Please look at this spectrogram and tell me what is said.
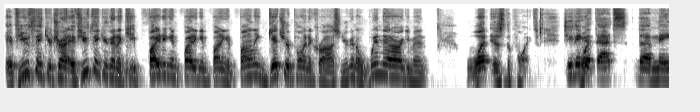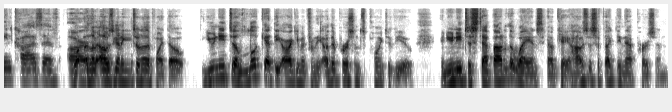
if you think you're trying if you think you're going to keep fighting and fighting and fighting and finally get your point across and you're going to win that argument what is the point? Do you think What- that that's the main cause of Well, our? me- i was going to get to another point though. You need to look at the argument from the other person's point of view and you need to step out of the way and say okay how is this affecting that person?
